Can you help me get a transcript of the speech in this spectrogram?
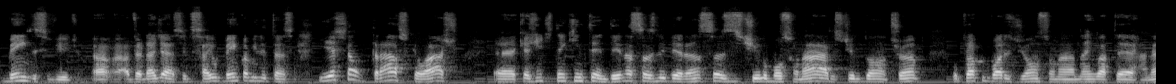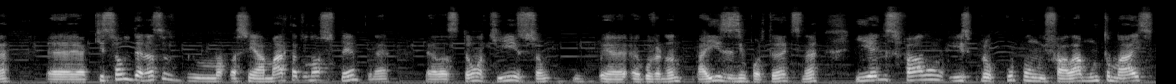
bem desse vídeo. A, a, verdade é essa, ele saiu bem com a militância. E esse é um traço que eu acho é, que a gente tem que entender nessas lideranças estilo Bolsonaro, estilo Donald Trump, o próprio Boris Johnson na, na Inglaterra, né? é, que são lideranças, assim, a marca do nosso tempo, né? Elas estão aqui, estão é, é, governando países importantes, né? E eles falam e se preocupam em falar muito mais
